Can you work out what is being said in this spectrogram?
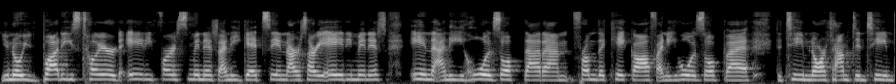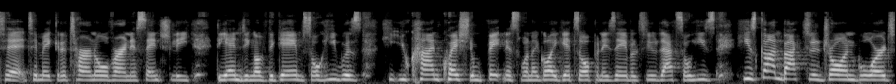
You know, your body's tired, 81st minute, and he gets in, or sorry, 80 minutes in, and he holds up that um from the kickoff, and he holds up uh, the team Northampton team to to make it a turnover and essentially the ending of the game. So he was, he, you can't question fitness when a guy gets up and is able to do that. So he's he's gone back to the drawing board.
